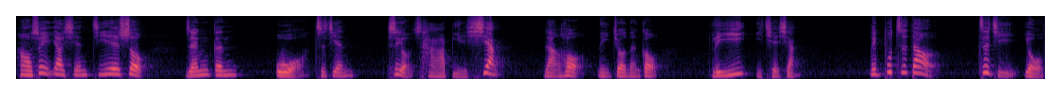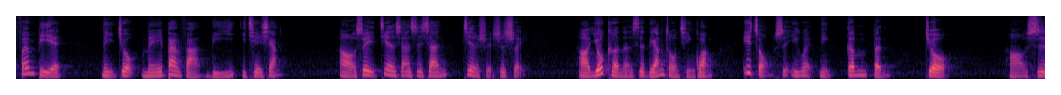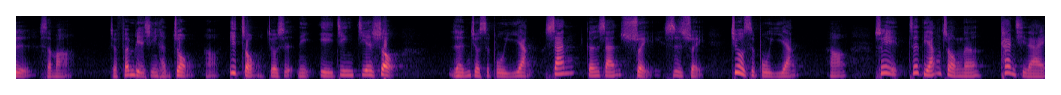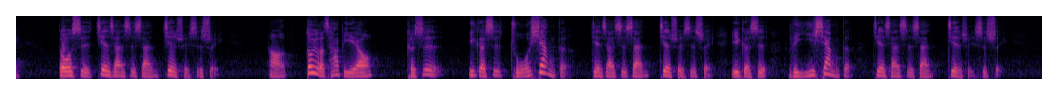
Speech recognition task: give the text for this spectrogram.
好，所以要先接受人跟我之间是有差别相，然后你就能够离一切相。你不知道。自己有分别，你就没办法离一切相，啊，所以见山是山，见水是水，啊，有可能是两种情况，一种是因为你根本就，啊，是什么，就分别心很重啊，一种就是你已经接受，人就是不一样，山跟山，水是水，就是不一样，啊，所以这两种呢，看起来。都是见山是山，见水是水，啊，都有差别哦。可是一个是着相的，见山是山，见水是水；一个是离相的，见山是山，见水是水。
